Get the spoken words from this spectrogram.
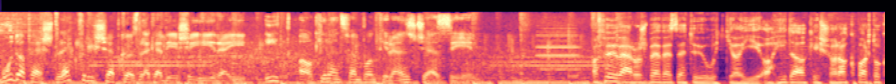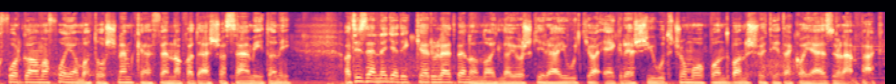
Budapest legfrissebb közlekedési hírei, itt a 90.9 jazz A főváros bevezető útjai, a hidak és a rakpartok forgalma folyamatos, nem kell fennakadásra számítani. A 14. kerületben a Nagy Lajos király útja Egresi út csomópontban sötétek a jelzőlámpák.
